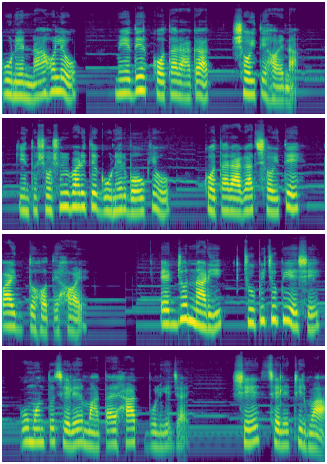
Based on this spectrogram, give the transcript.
গুণের না হলেও মেয়েদের কথার আঘাত সইতে হয় না। কিন্তু শ্বশুরবাড়িতে গুণের বউকেও কথার আঘাত সইতে বাধ্য হতে হয়। একজন নারী চুপি চুপি এসে ঘুমন্ত ছেলের মাথায় হাত বলিয়ে যায়। সে ছেলেটির মা,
